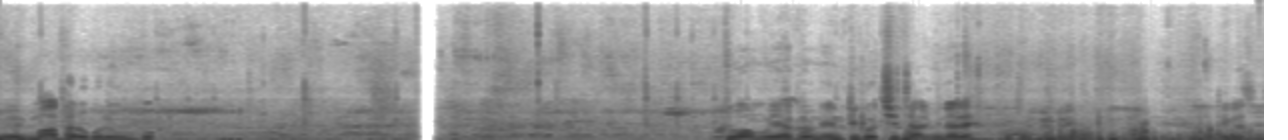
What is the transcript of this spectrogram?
আমি ওই মাথার উপরে উঠবো। তো আমি এখন এন্ট্রি করছি চারমিনারে ঠিক আছে?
